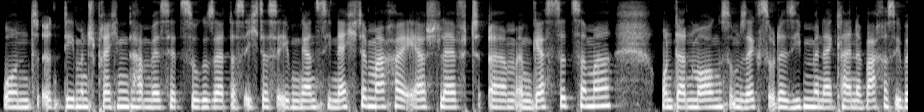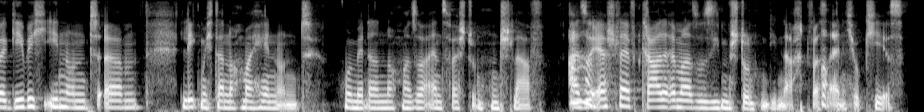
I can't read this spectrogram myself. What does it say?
Und äh, dementsprechend haben wir es jetzt so gesagt, dass ich das eben ganz die Nächte mache. Er schläft ähm, im Gästezimmer und dann morgens um sechs oder sieben, wenn der Kleine wach ist, übergebe ich ihn und ähm, leg mich dann nochmal hin und hole mir dann nochmal so ein, zwei Stunden Schlaf. Also Ah. er schläft gerade immer so sieben Stunden die Nacht, was eigentlich okay ist.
